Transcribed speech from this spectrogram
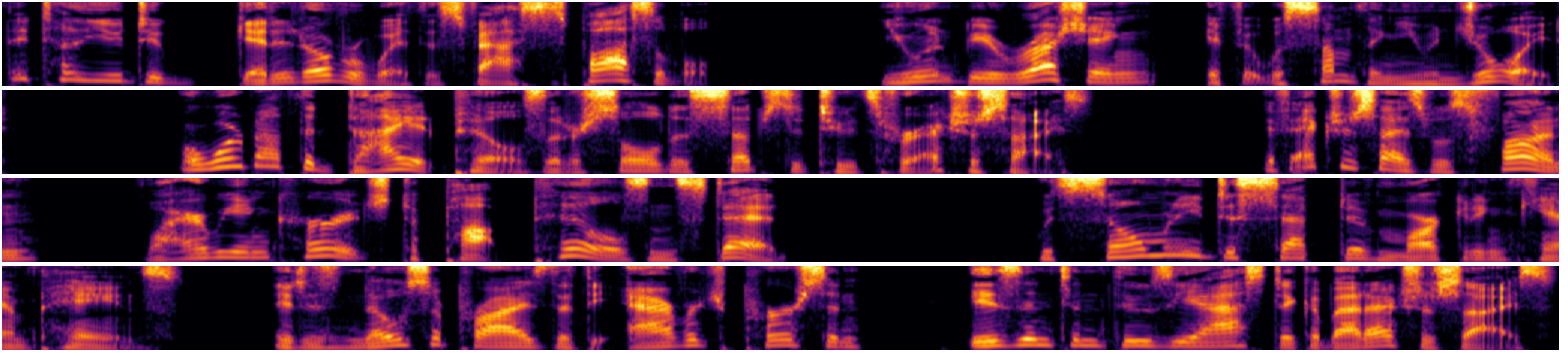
they tell you to get it over with as fast as possible. You wouldn't be rushing if it was something you enjoyed. Or what about the diet pills that are sold as substitutes for exercise? If exercise was fun, why are we encouraged to pop pills instead? With so many deceptive marketing campaigns, it is no surprise that the average person isn't enthusiastic about exercise.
